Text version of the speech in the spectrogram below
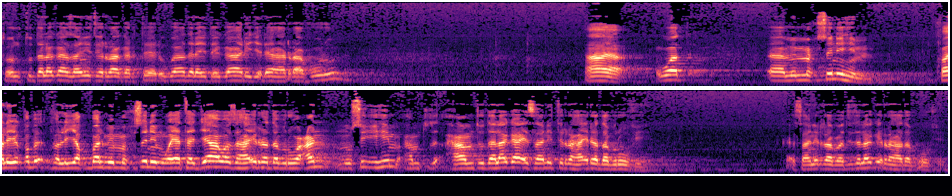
تولت دلقا اسانيت الرا. قرتي دغا دلي دغاري جدها الرافورو آية. ود من محسنهم. فليقبل من محسنهم ويتجاوز هائر دبروا عن مسيئهم. حامت دلقا إسانيت الرها هائر دبروا فيه كإسان الرها بدي دلقا الرها دبروا فيه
